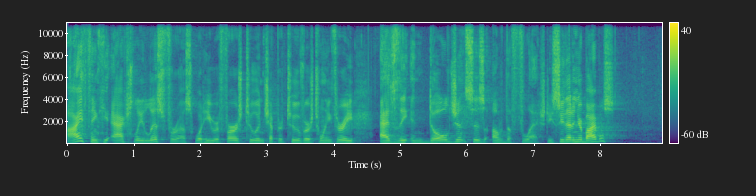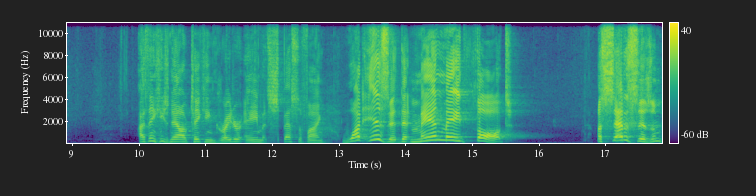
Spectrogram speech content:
I think he actually lists for us what he refers to in chapter 2, verse 23 as the indulgences of the flesh. Do you see that in your Bibles? I think he's now taking greater aim at specifying what is it that man made thought, asceticism,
